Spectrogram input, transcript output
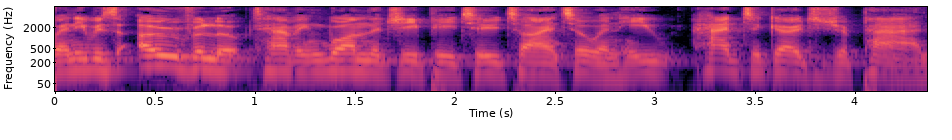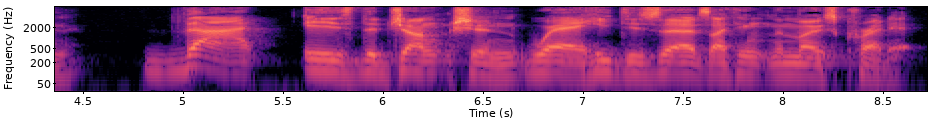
when he was overlooked having won the GP2 title and he had to go to Japan, that is the junction where he deserves, I think, the most credit.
